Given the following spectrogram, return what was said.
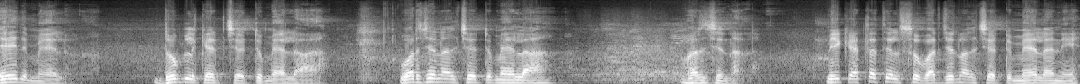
ఏది మేలు? డూప్లికేట్ చెట్టు మేళ ఒరిజినల్ చెట్టు మేళ ఒరిజినల్. మీకు ఎట్లా తెలుసు ఒరిజినల్ చెట్టు మేలని?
